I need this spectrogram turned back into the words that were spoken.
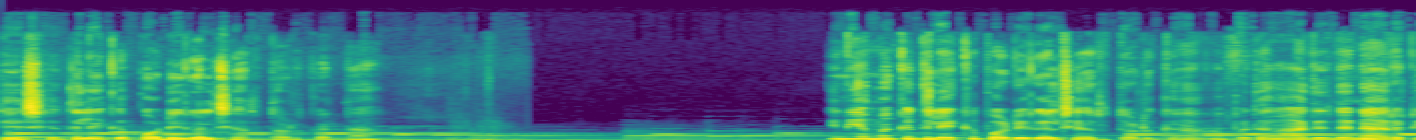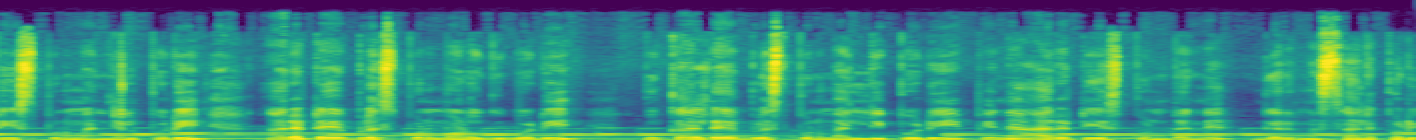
ശേഷം ഇതിലേക്ക് പൊടികൾ ചേർത്ത് കൊടുക്കാം കേട്ടോ. ഇനി നമുക്ക് ഇതിലേക്ക് പൊടികൾ ചേർത്ത് കൊടുക്കുക. അപ്പോൾ ഇത് ആദ്യം തന്നെ അര ടീസ്പൂൺ മഞ്ഞൾപ്പൊടി അര ടേബിൾ സ്പൂൺ മുളക് പൊടി മുക്കാൽ ടേബിൾ സ്പൂൺ മല്ലിപ്പൊടി പിന്നെ അര ടീസ്പൂൺ തന്നെ ഗരം മസാലപ്പൊടി.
